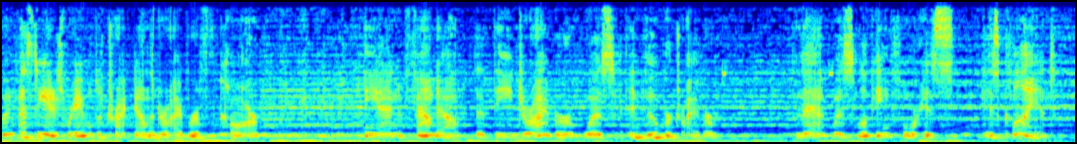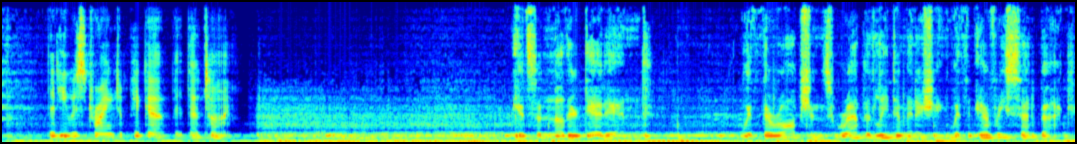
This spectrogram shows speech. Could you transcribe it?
Investigators were able to track down the driver of the car and found out that the driver was an Uber driver that was looking for his his client that he was trying to pick up at that time. It's another dead end. With their options rapidly diminishing with every setback,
